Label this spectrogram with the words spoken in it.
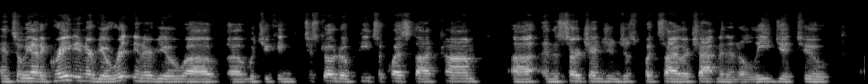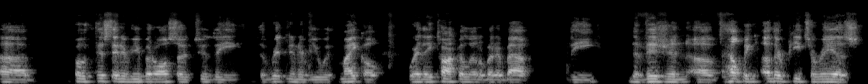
and so we had a great interview, a written interview, uh, uh, which you can just go to pizzaquest.com uh, and the search engine just put Siler Chapman, and it'll lead you to uh, both this interview, but also to the the written interview with Michael, where they talk a little bit about the the vision of helping other pizzerias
